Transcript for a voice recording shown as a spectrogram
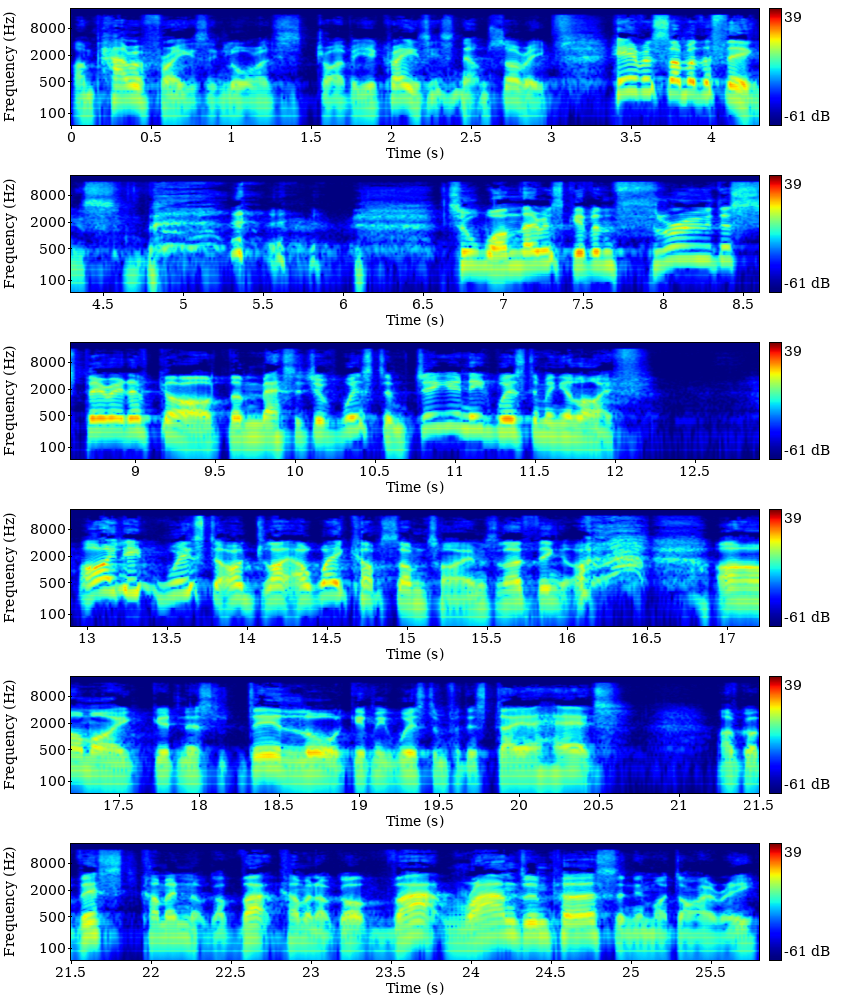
I'm paraphrasing, Laura. This is driving you crazy, isn't it? I'm sorry. Here are some of the things. to one, there is given through the Spirit of God the message of wisdom. Do you need wisdom in your life? I need wisdom. I, like, I wake up sometimes and I think, oh my goodness, dear Lord, give me wisdom for this day ahead. I've got this coming, I've got that coming, I've got that random person in my diary.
